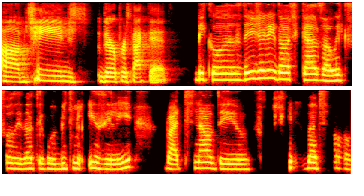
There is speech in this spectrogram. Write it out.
um, changed their perspective? Because they usually thought girls are weak, so they thought they could beat me easily. But now they but uh,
